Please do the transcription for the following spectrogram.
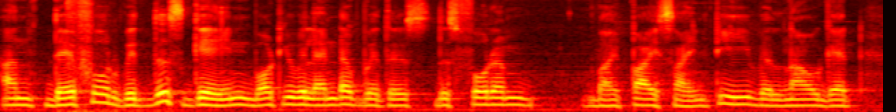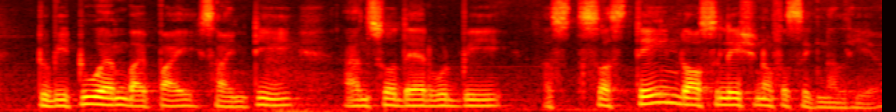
and therefore, with this gain what you will end up with is this 4 m by pi sin t will now get to be 2 m by pi sin t and so there would be a sustained oscillation of a signal here.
